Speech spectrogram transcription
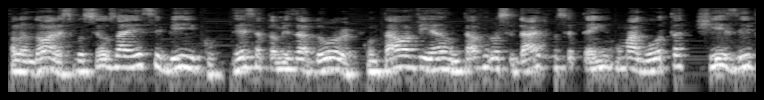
falando: olha, se você usar esse bico, esse atomizador, com tal avião, em tal velocidade, você tem uma gota XYZ.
